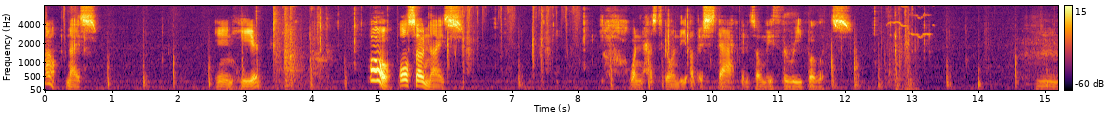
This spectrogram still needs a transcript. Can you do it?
Oh, nice. In here. Oh, also nice. One has to go in the other stack, but it's only three bullets. Hmm.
